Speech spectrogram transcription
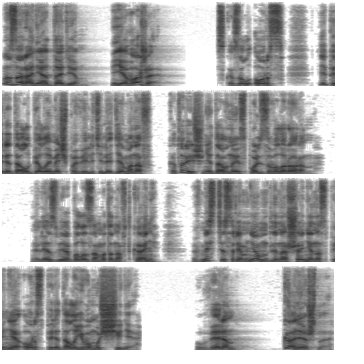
Заранее отдадим. Его же?» Сказал Орс и передал белый меч Повелителя Демонов, который ещё недавно использовал Роран. Лезвие было замотано в ткань, вместе с ремнём для ношения на спине Орс передал его мужчине. «Уверен?» «Конечно.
